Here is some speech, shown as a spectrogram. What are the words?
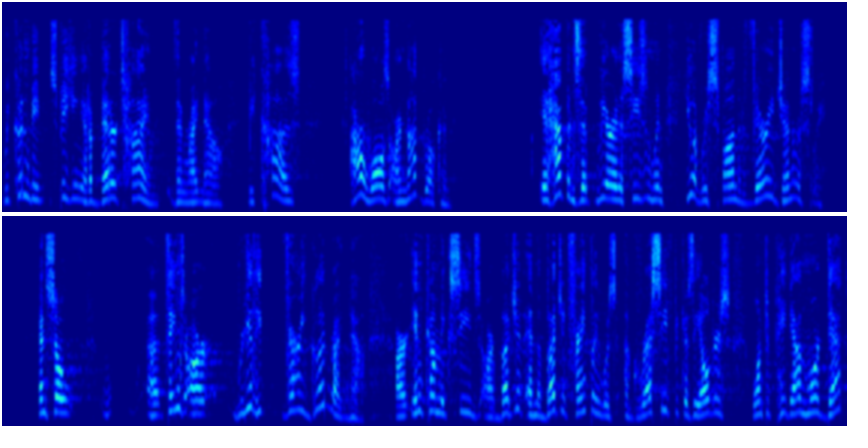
we couldn't be speaking at a better time than right now because our walls are not broken. It happens that we are in a season when you have responded very generously. And so uh, things are really very good right now. Our income exceeds our budget, and the budget, frankly, was aggressive because the elders want to pay down more debt.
